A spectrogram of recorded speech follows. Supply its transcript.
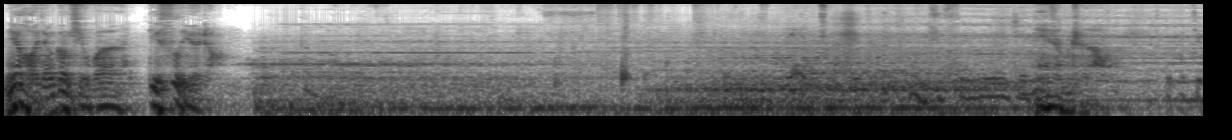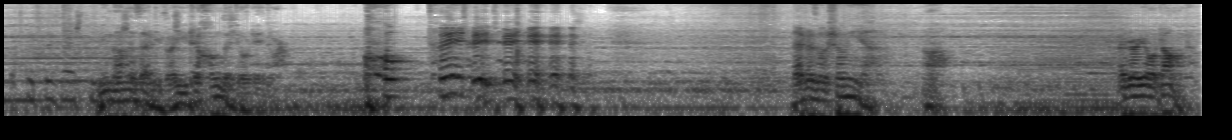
你好像更喜欢第四乐章。你怎么知道？您刚才在里边一直哼的就是这段。哦，对对对，来这做生意啊？啊，来这要账的。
